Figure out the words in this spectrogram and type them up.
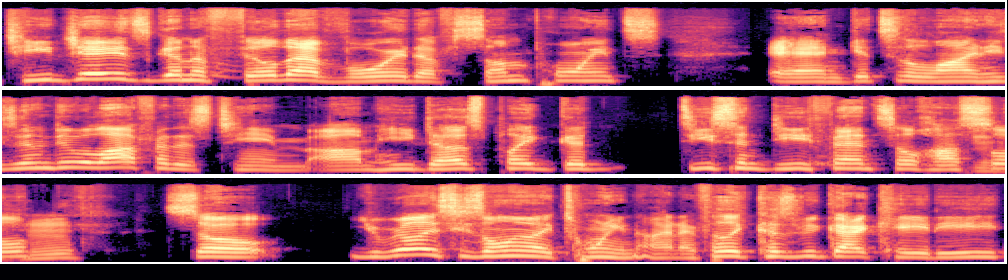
TJ is gonna fill that void of some points and get to the line. He's gonna do a lot for this team. Um, he does play good decent defense. He'll hustle. Mhm. So you realize he's only like 29. I feel like because we got KD,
